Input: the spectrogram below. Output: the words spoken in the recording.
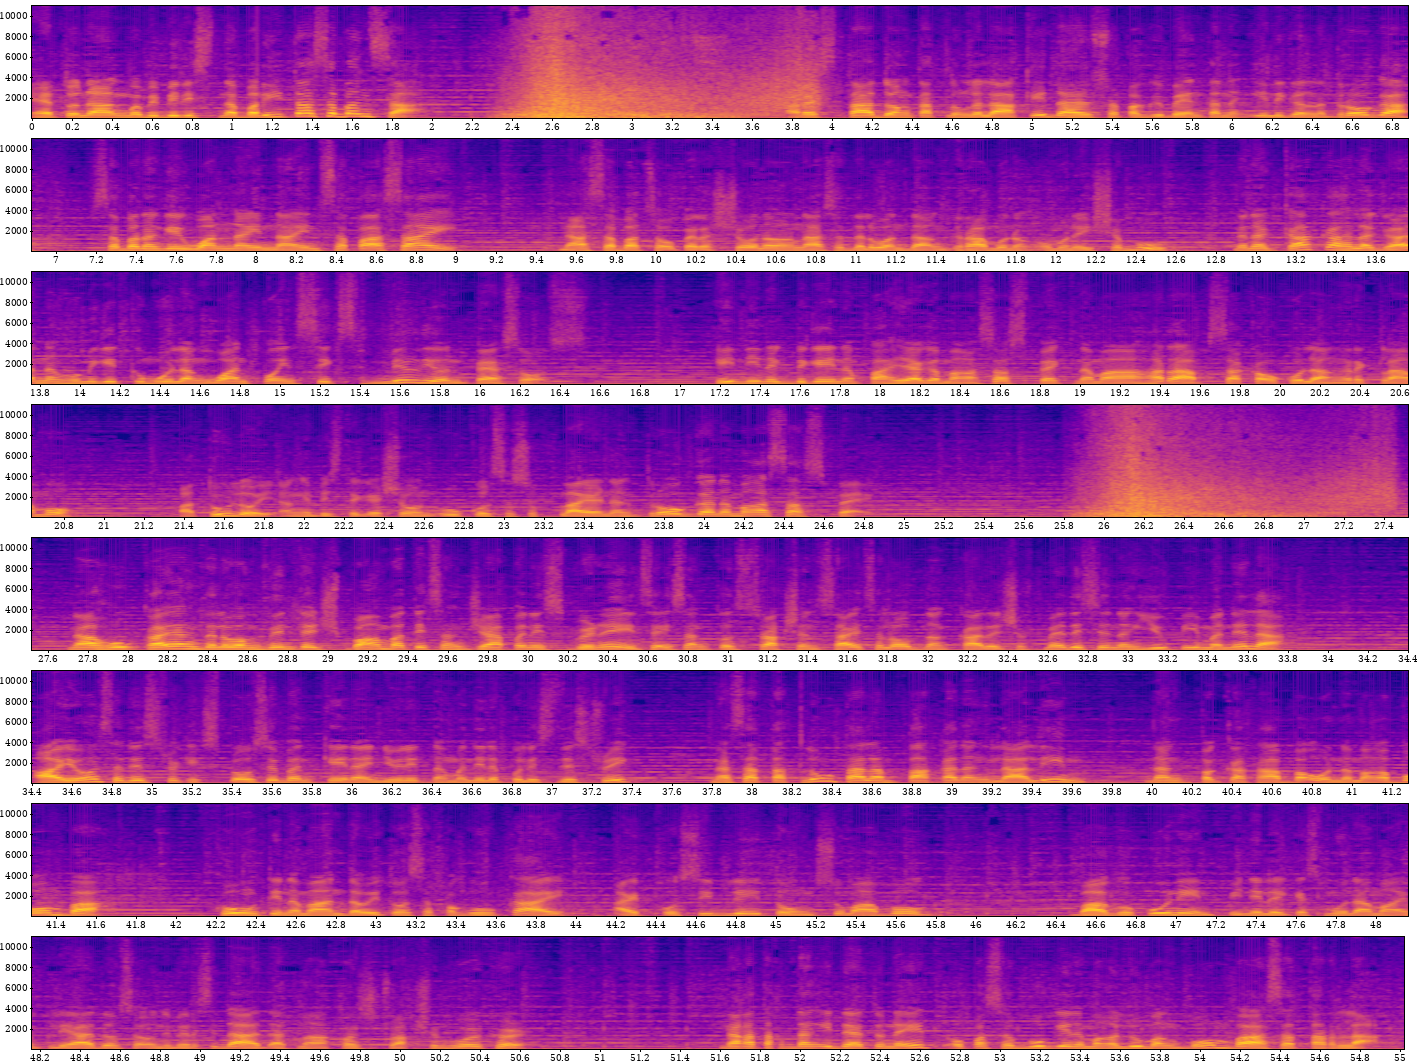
Ito na ang mabibilis na balita sa bansa. Arestado ang tatlong lalaki dahil sa pagbebenta ng illegal na droga sa barangay 199 sa Pasay. Nasabat sa operasyon ang nasa 200 gramo ng umunay shabu na nagkakahalaga ng humigit kumulang 1.6 million pesos. Hindi nagbigay ng pahayag ang mga suspect na mahaharap sa kaukulang reklamo. Patuloy ang investigasyon ukol sa supplier ng droga ng mga suspect. Nahukay ang dalawang vintage bomb at isang Japanese grenade sa isang construction site sa loob ng College of Medicine ng UP Manila. Ayon sa District Explosive and K9 Unit ng Manila Police District, nasa tatlong talampakan ng lalim ng pagkakabaon ng mga bomba. Kung tinamaan daw ito sa paghukay, ay posible itong sumabog. Bago kunin, pinilikas muna ang mga empleyado sa universidad at mga construction worker. Nakatakdang i-detonate o pasabugin ng mga lumang bomba sa Tarlac.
